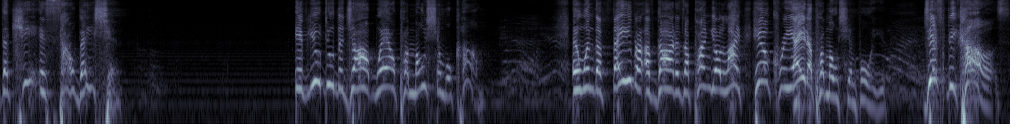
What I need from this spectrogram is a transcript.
The key is salvation. If you do the job well, promotion will come. And when the favor of God is upon your life, He'll create a promotion for you. Just because.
